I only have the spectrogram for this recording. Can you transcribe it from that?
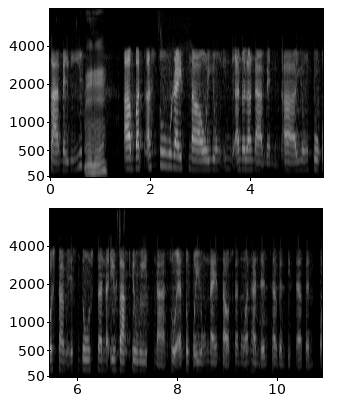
families. Mhm. Uh, but as to right now, yung in- ano lang namin, uh, yung focus namin is those na na-evacuate na. So, ito po yung 9,177 po.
